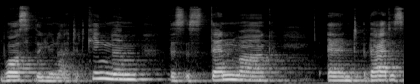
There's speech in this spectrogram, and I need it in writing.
was the United Kingdom, this is Denmark, and that is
